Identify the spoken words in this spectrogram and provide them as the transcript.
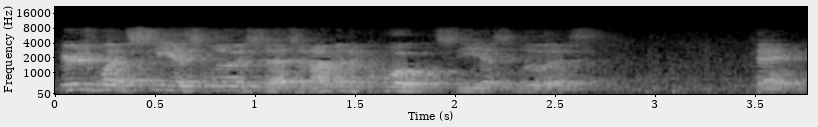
Here's what C.S. Lewis says, and I'm going to quote C.S. Lewis. Okay?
